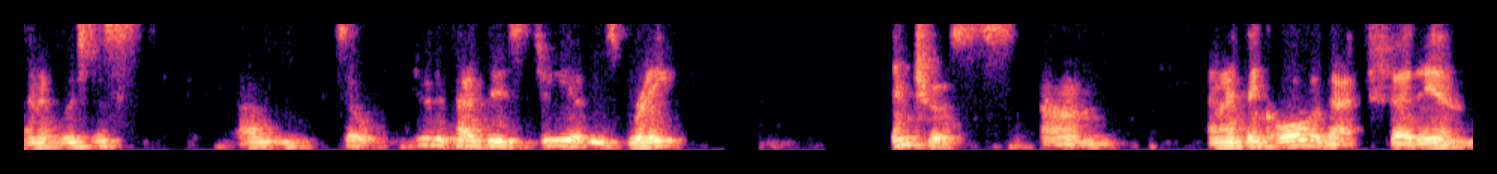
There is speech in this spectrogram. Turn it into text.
and it was just, um, so Judith had these, Judy had these great interests. Um, and I think all of that fed in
